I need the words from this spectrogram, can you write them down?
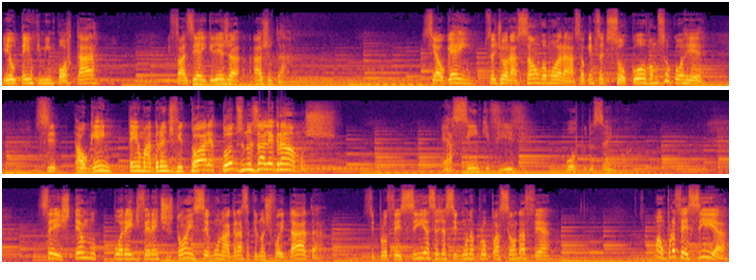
eu tenho que me importar e fazer a igreja ajudar. Se alguém precisa de oração, vamos orar. Se alguém precisa de socorro, vamos socorrer. Se alguém tem uma grande vitória, todos nos alegramos. É assim que vive o corpo do Senhor. 6. Tendo, porém, diferentes dons, segundo a graça que nos foi dada, se profecia, seja segundo a proporção da fé. Bom, profecia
